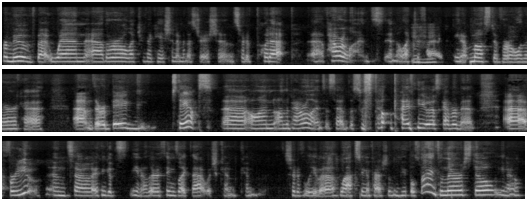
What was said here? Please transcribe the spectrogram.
removed, but when uh, the Rural Electrification Administration sort of put up uh, power lines and electrified, mm-hmm. you know, most of rural America. Um, there were big stamps uh, on on the power lines that said this was built by the U.S. government uh, for you. And so I think it's you know there are things like that which can can sort of leave a lasting impression in people's minds. And there are still you know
